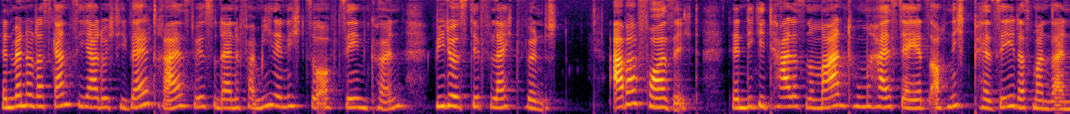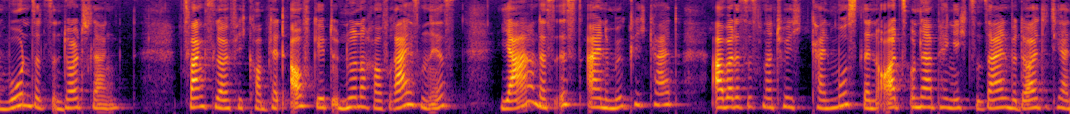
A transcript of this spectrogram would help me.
Denn wenn du das ganze Jahr durch die Welt reist, wirst du deine Familie nicht so oft sehen können, wie du es dir vielleicht wünschst. Aber Vorsicht, denn digitales Nomadentum heißt ja jetzt auch nicht per se, dass man seinen Wohnsitz in Deutschland zwangsläufig komplett aufgibt und nur noch auf Reisen ist. Ja, das ist eine Möglichkeit, aber das ist natürlich kein Muss, denn ortsunabhängig zu sein bedeutet ja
